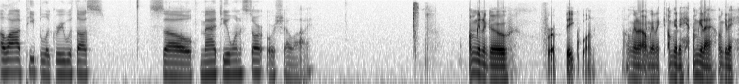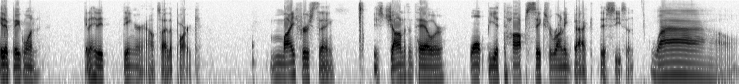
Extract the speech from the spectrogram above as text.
a lot of people agree with us. So Matt, do you want to start or shall I? I'm gonna go for a big one. I'm gonna, I'm gonna, I'm gonna, I'm gonna, I'm gonna hit a big one. Gonna hit a dinger outside the park. My first thing is Jonathan Taylor won't be a top six running back this season. Wow.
